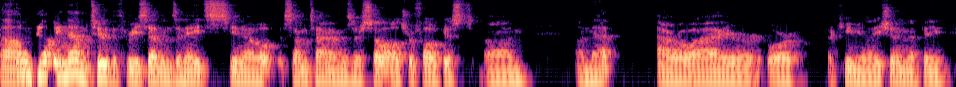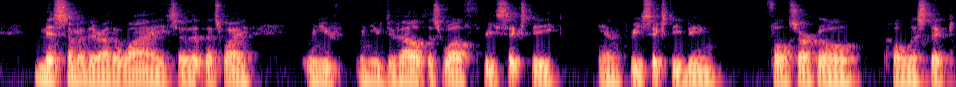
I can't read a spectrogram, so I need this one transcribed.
Um, oh, helping them too. The three sevens and eights, you know, sometimes are so ultra focused on on that ROI or or accumulation that they miss some of their other why. So that, that's why when you when you develop this wealth 360 and 360 being full circle, holistic,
